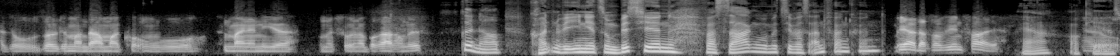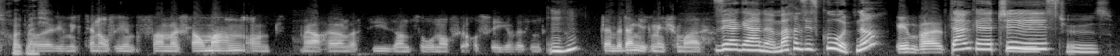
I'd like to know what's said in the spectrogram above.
Also sollte man da mal gucken, wo in meiner Nähe so eine Schuldnerberatung ist. Genau. Konnten wir Ihnen jetzt so ein bisschen was sagen, womit Sie was anfangen können? Ja, das auf jeden Fall. Ja, okay, also, das freut mich. Da werde ich mich dann auf jeden Fall mal schlau machen und ja, hören, was die sonst so noch für Auswege wissen. Mhm. Dann bedanke ich mich schon mal. Sehr gerne. Machen Sie es gut, ne? Ebenfalls. Danke. Tschüss. Tschüss.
